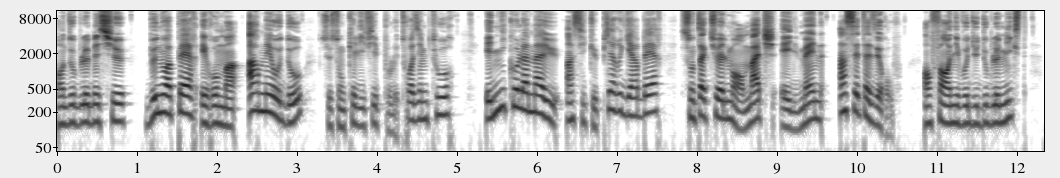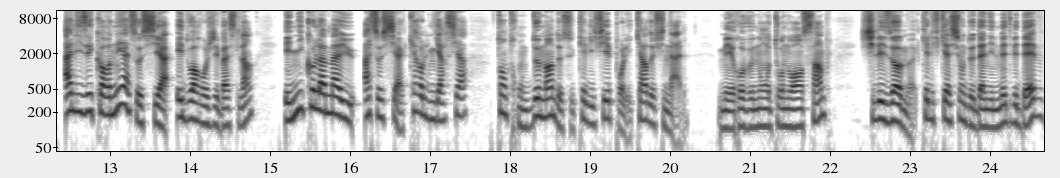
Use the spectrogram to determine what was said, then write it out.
En double messieurs, Benoît Paire et Romain Arméodo se sont qualifiés pour le troisième tour. Et Nicolas Mahut ainsi que Pierre Hugerbert sont actuellement en match et ils mènent 1 7 à 0. Enfin, au niveau du double mixte, Alizé Cornet, associé à Édouard Roger Vasselin, et Nicolas Mahut, associé à Caroline Garcia, tenteront demain de se qualifier pour les quarts de finale. Mais revenons au tournoi en simple. Chez les hommes, qualification de Daniel Medvedev,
